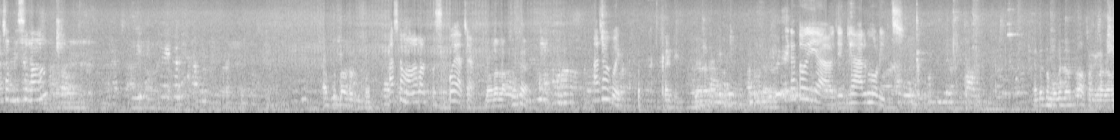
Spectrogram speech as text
আচার দিছিল না? দিছো আজকে মজা লাগতেছে। কই আচার? মজা লাগছে আচার কই? এটা তো ইয়া যে ঝাল মরিচ। এটা তো মুখে দাও তো আপনার লাগাও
